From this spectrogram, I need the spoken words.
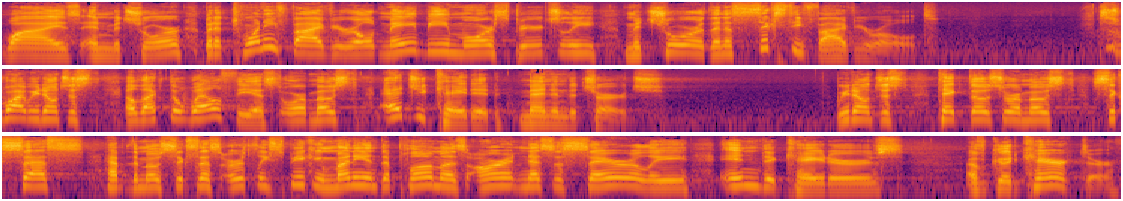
wise and mature, but a 25 year old may be more spiritually mature than a 65 year old. This is why we don't just elect the wealthiest or most educated men in the church. We don't just take those who are most success, have the most success earthly speaking. Money and diplomas aren't necessarily indicators of good character.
